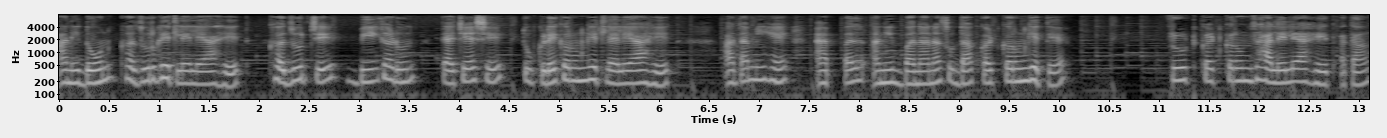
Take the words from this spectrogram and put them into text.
आणि दोन खजूर घेतलेले आहेत. खजूरचे बी काढून त्याचे असे तुकडे करून घेतलेले आहेत. आता मी हे ॲपल आणि बनानासुद्धा कट करून घेते. फ्रूट कट करून झालेले आहेत. आता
